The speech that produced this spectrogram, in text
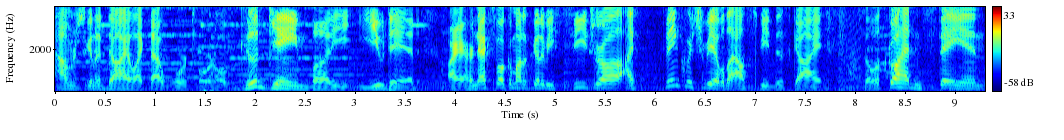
I'm just gonna die like that war turtle. Good game, buddy. You did. All right, her next Pokemon is gonna be Seadra. I think we should be able to outspeed this guy. So let's go ahead and stay in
